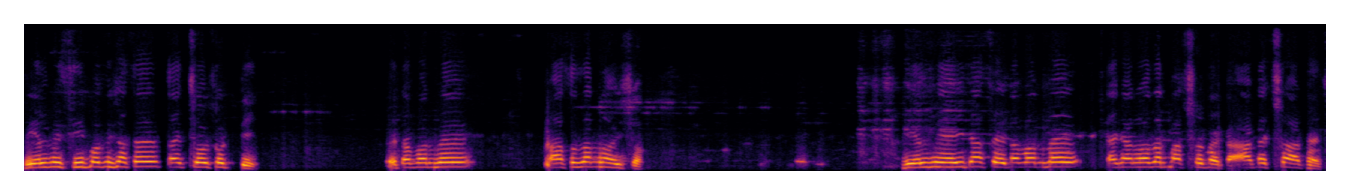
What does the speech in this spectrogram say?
রিয়েলমি সি পঁচিশ আছে চার চৌষট্টি। এটা পড়বে পাঁচ হাজার নয়শো। রিয়েলমি এইট আছে, এটা পড়বে এগারো হাজার পাঁচশো টাকা, আট একশো আঠাশ।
